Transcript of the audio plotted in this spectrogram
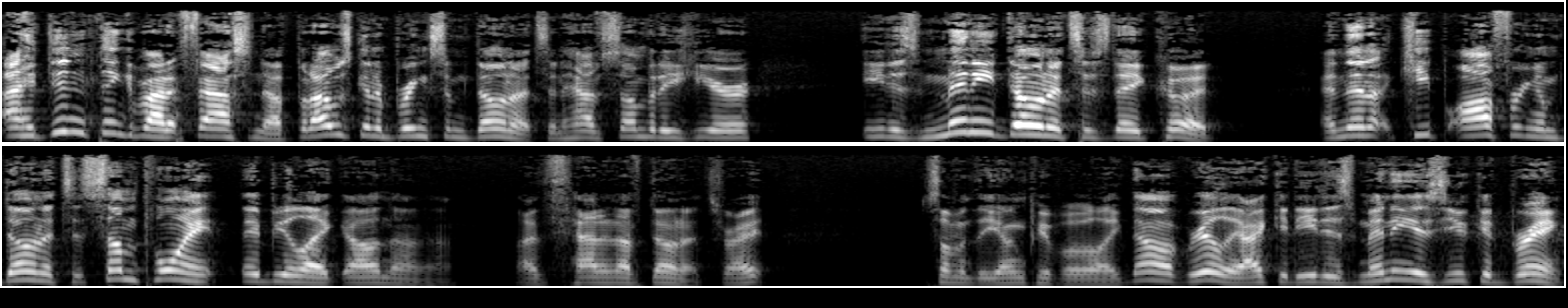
I didn't think about it fast enough, but I was going to bring some donuts and have somebody here eat as many donuts as they could. And then keep offering them donuts. At some point, they'd be like, oh, no, no. I've had enough donuts, right? Some of the young people are like, no, really, I could eat as many as you could bring.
